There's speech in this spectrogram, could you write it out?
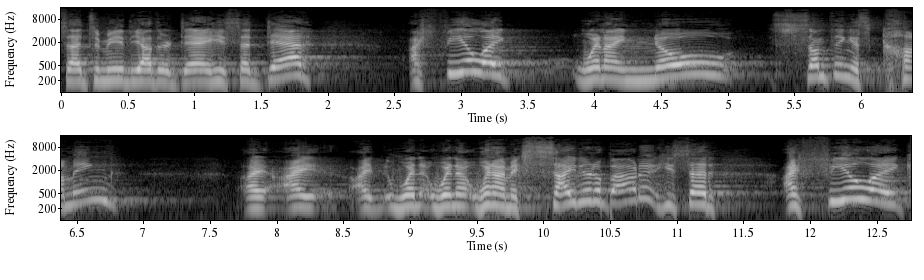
said to me the other day, he said, Dad, I feel like when I know something is coming, I, I, I, when, when, when I'm excited about it, he said, I feel like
